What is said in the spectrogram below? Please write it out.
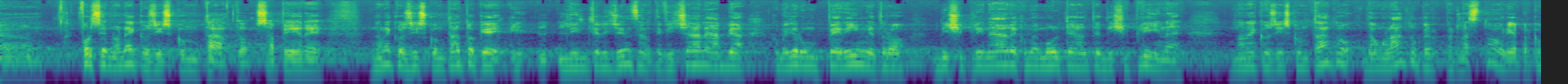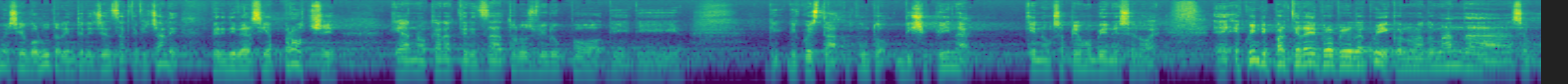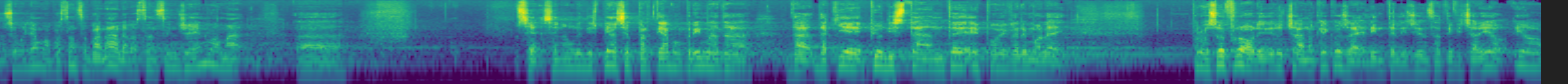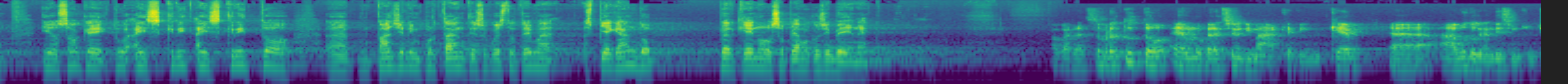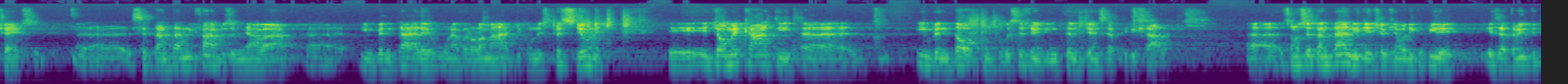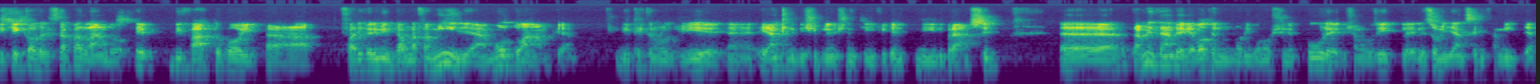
forse non è così scontato sapere, non è così scontato che l'intelligenza artificiale abbia dire, un perimetro disciplinare come molte altre discipline non è così scontato da un lato per, per, la storia, per come si è evoluta l'intelligenza artificiale, per i diversi approcci che hanno caratterizzato lo sviluppo di, di, di, di questa appunto, disciplina che non sappiamo bene se lo è. E, e, quindi partirei proprio da qui con una domanda, se, se vogliamo, abbastanza banale, abbastanza ingenua, ma eh, se, se, non le dispiace partiamo prima da, da, da chi è più distante e poi verremo a lei. Professor Froli di Luciano, che cos'è l'intelligenza artificiale? Io, io, io so che tu hai scritto, hai scritto eh, pagine importanti su questo tema spiegando perché non lo sappiamo così bene. Ma guarda, soprattutto è un'operazione di marketing che eh, ha avuto grandissimo successo. Eh, 70 anni fa bisognava eh, inventare una parola magica, un'espressione E, John McCarthy eh, inventò appunto questa questione di intelligenza artificiale. Eh, sono 70 anni che cerchiamo di capire esattamente di che cosa si sta parlando e di fatto poi eh, fa riferimento a una famiglia molto ampia di tecnologie eh, e anche di discipline scientifiche, di, di prassi, eh, talmente ampia che a volte non riconosce neppure diciamo così, le, le, somiglianze di famiglia.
